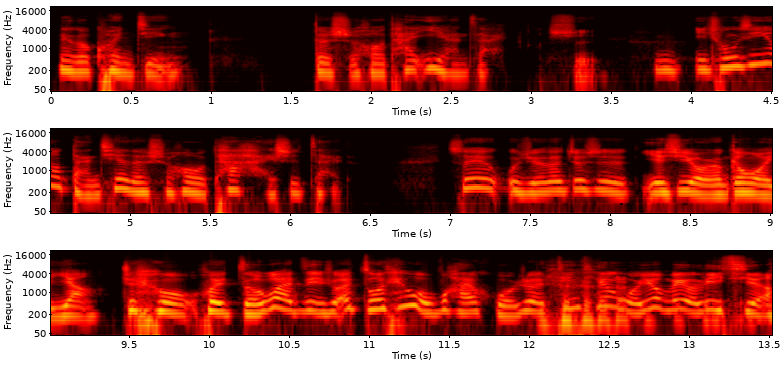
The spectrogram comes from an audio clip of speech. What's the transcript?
那个困境的时候，他依然在，是，你你重新又胆怯的时候，他还是在的。所以我觉得，就是也许有人跟我一样，就是会责怪自己说：“哎，昨天我不还火热，今天我又没有力气了，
